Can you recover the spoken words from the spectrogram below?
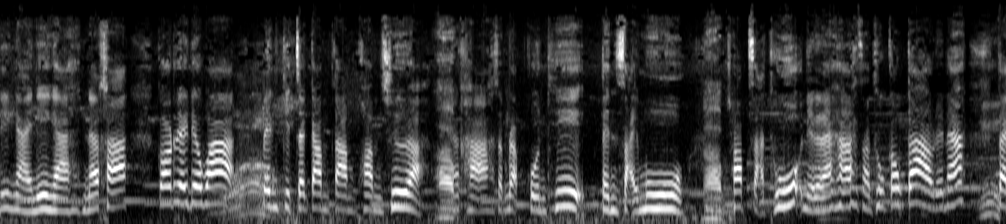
นี่ไงนี่ไงนะคะ ก็เรียกได้ว่าเป็นกิจกรรมตามความเชื่อครับนะคะสำหรับคนที่เป็นสายมูครับชอบสาธุเนี่ยนะคะสาธุเก้าด้วยนะอืมแต่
